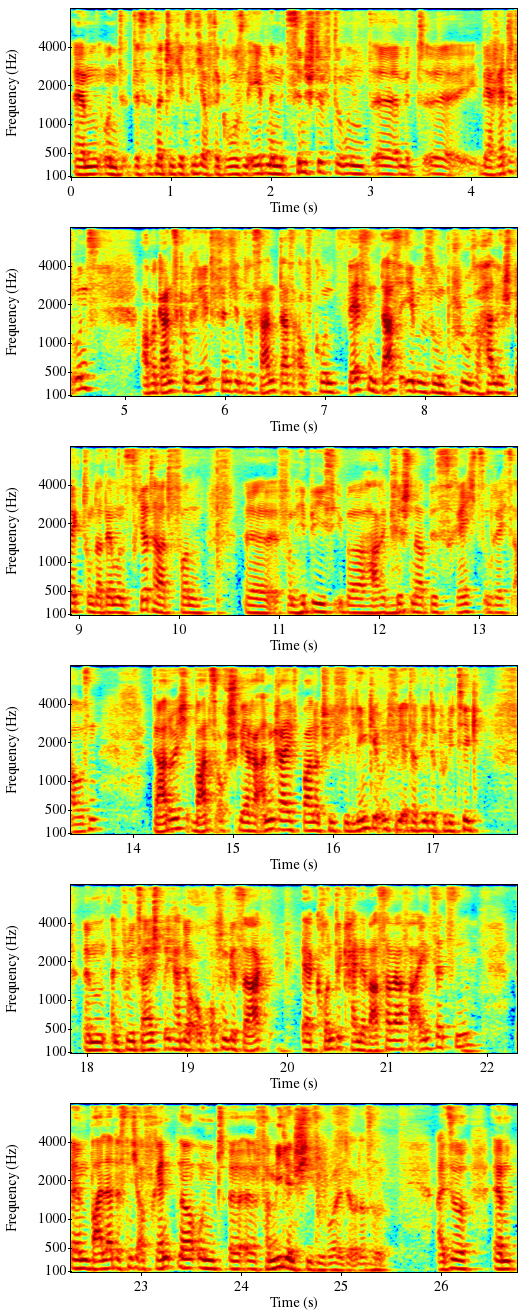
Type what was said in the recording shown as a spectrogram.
Ähm, und das ist natürlich jetzt nicht auf der großen Ebene mit Sinnstiftung und äh, mit äh, wer rettet uns. Aber ganz konkret finde ich interessant, dass aufgrund dessen, dass eben so ein plurales Spektrum da demonstriert hat, von, äh, von Hippies über Hare Krishna bis rechts und rechts außen, dadurch war das auch schwerer angreifbar natürlich für die Linke und für die etablierte Politik. Ähm, ein Polizeisprecher hat ja auch offen gesagt, er konnte keine Wasserwerfer einsetzen, ähm, weil er das nicht auf Rentner und äh, äh, Familien schießen wollte oder so. Also ähm,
